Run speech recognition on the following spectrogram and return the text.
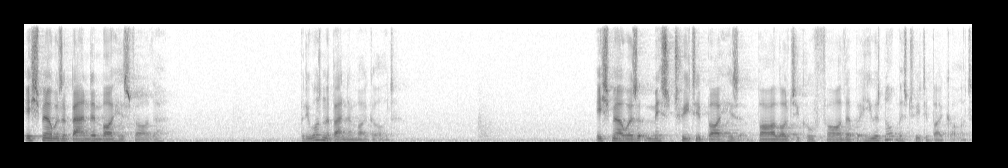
Ishmael was abandoned by his father. But he wasn't abandoned by God. Ishmael was mistreated by his biological father, but he was not mistreated by God.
